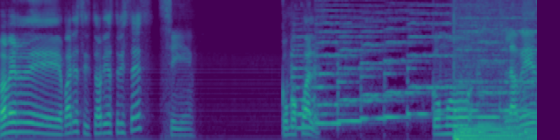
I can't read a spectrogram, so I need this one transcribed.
¿Va a haber eh, varias historias tristes? sí. ¿Cómo cuáles? Como la vez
